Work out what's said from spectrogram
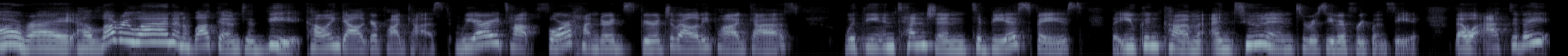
All right. Hello, everyone, and welcome to the Colleen Gallagher podcast. We are a top 400 spirituality podcast with the intention to be a space that you can come and tune in to receive a frequency that will activate,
